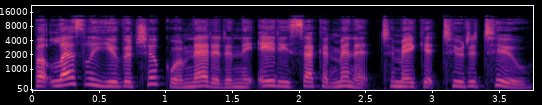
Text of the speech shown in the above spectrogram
but Lesley Ugochukwu netted in the 82nd minute to make it 2-2.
